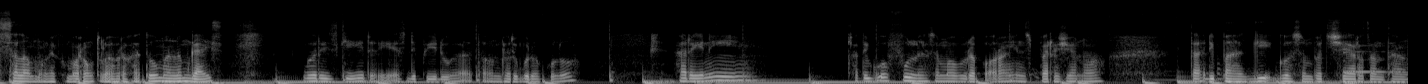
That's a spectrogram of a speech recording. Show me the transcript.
Assalamualaikum warahmatullahi wabarakatuh. Malam guys. Gue Rizky dari SDP 2 tahun 2020 Hari ini Hati gue full ya sama beberapa orang inspirational. Tadi pagi gue sempet share tentang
